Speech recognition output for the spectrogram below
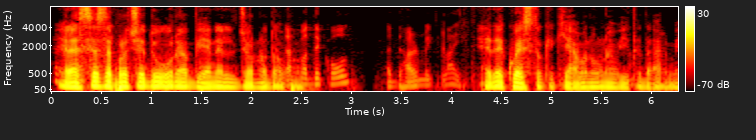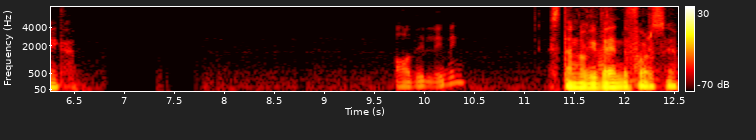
E la stessa procedura avviene il giorno dopo. Ed è questo che chiamano una vita dharmica. Stanno vivendo forse?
